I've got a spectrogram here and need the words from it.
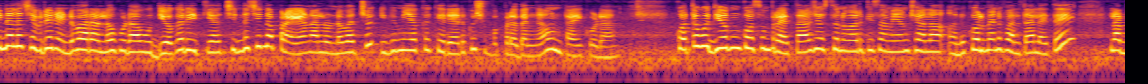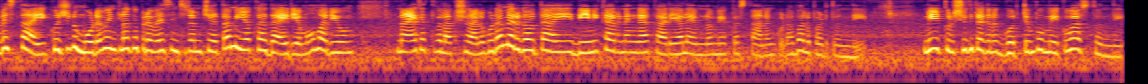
ఈ నెల చివరి రెండు వారాల్లో కూడా ఉద్యోగ రీత్యా చిన్న చిన్న ప్రయాణాలు ఉండవచ్చు. ఇవి మీ యొక్క కెరియర్కు శుభప్రదంగా ఉంటాయి కూడా. కొత్త ఉద్యోగం కోసం ప్రయత్నాలు చేస్తున్న వారికి సమయం చాలా అనుకూలమైన ఫలితాలు అయితే లభిస్తాయి. కుజుడు మూడవ ఇంట్లోకి ప్రవేశించడం చేత మీ యొక్క ధైర్యము మరియు నాయకత్వ లక్షణాలు కూడా మెరుగవుతాయి. దీని కారణంగా కార్యాలయంలో మీ యొక్క స్థానం కూడా బలపడుతుంది. మీ కృషికి తగిన గుర్తింపు మీకు వస్తుంది.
